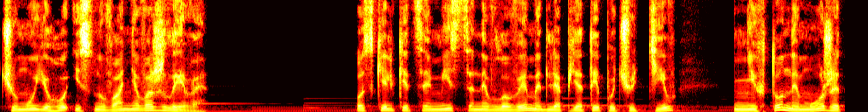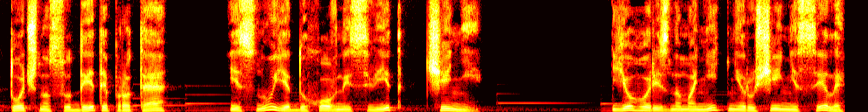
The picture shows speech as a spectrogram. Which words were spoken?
чому його існування важливе. Оскільки це місце невловиме для п'яти почуттів, ніхто не може точно судити про те, існує духовний світ чи ні. Його різноманітні рушійні сили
